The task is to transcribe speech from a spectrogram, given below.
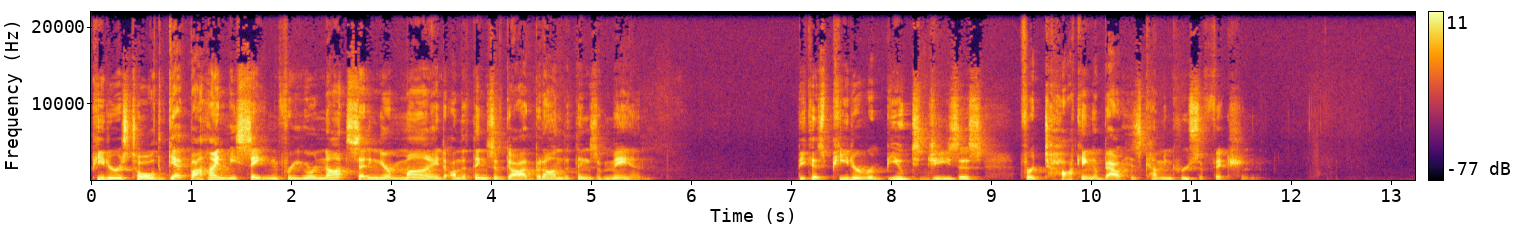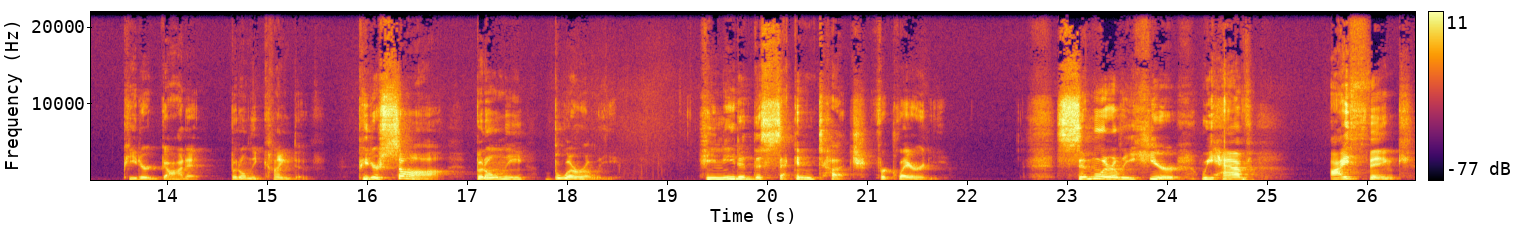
Peter is told, Get behind me, Satan, for you are not setting your mind on the things of God, but on the things of man. Because Peter rebuked Jesus for talking about his coming crucifixion. Peter got it, but only kind of. Peter saw, but only blurrily. He needed the second touch for clarity. Similarly, here we have, I think,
